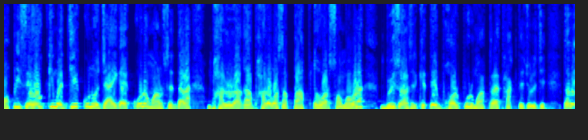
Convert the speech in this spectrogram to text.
অফিসে হোক, কিংবা যে কোনো জায়গায় কোনো মানুষের দ্বারা ভালো লাগা, ভালোবাসা প্রাপ্ত হওয়ার সম্ভাবনা বৃষ রাশির ক্ষেত্রে ভরপুর মাত্রায় থাকতে চলেছে। তবে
